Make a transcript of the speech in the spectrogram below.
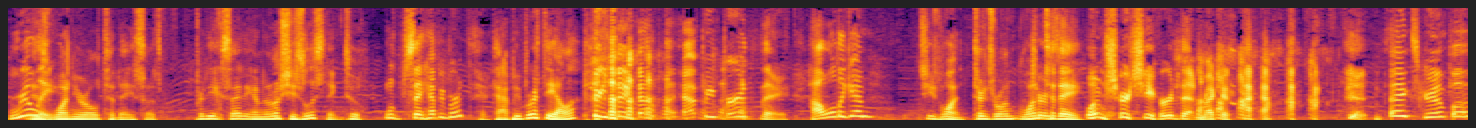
Really? Is one year old today, so it's pretty exciting. And I know she's listening too. well say happy birthday Happy birthday, Ella. Happy birthday. How old again? She's one. Turns one, one Turns- today. Well, I'm sure she heard that and recognized. Thanks, Grandpa.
